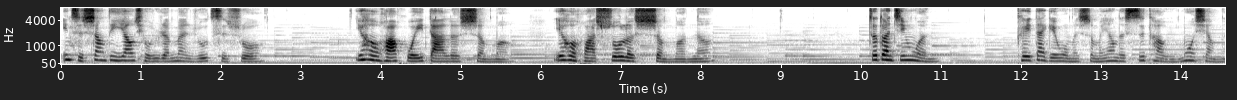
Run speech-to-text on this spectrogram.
因此，上帝要求人们如此说：“耶和华回答了什么？耶和华说了什么呢？”这段经文可以带给我们什么样的思考与默想呢？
